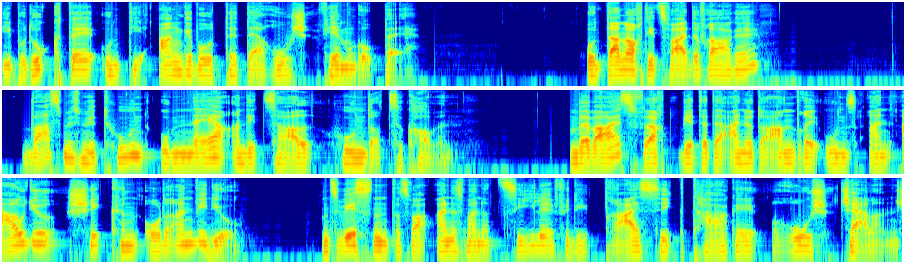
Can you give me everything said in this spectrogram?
die Produkte und die Angebote der Rouge Firmengruppe? Und dann noch die zweite Frage. Was müssen wir tun, um näher an die Zahl 100 zu kommen? Und wer weiß, vielleicht wird ja der eine oder andere uns ein Audio schicken oder ein Video. Und Sie wissen, das war eines meiner Ziele für die 30 Tage Rouge Challenge.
